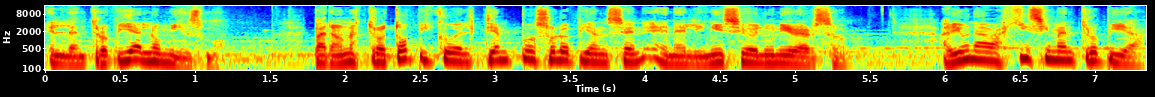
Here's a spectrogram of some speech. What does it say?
en la entropía es lo mismo. Para nuestro tópico del tiempo solo piensen en el inicio del universo. Había una bajísima entropía.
